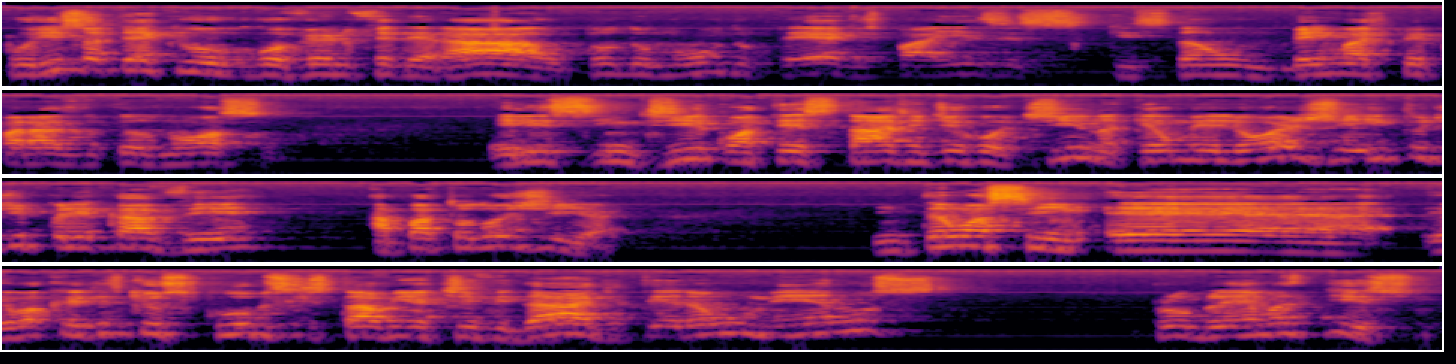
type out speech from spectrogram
Por isso até que o governo federal, todo mundo pede, os países que estão bem mais preparados do que os nossos, eles indicam a testagem de rotina, que é o melhor jeito de precaver a patologia. Então, assim, é, eu acredito que os clubes que estavam em atividade terão menos problemas disso.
